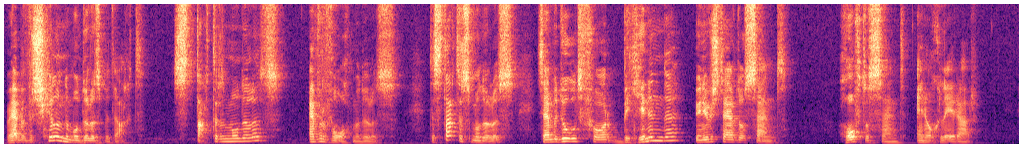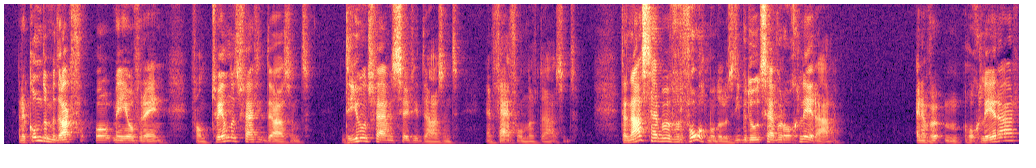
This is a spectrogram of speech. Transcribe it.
We hebben verschillende modules bedacht. Startermodules en vervolgmodules. De startersmodules zijn bedoeld voor beginnende universitair docent, hoofddocent en hoogleraar. En er komt een bedrag mee overeen van 250.000, 375.000 en 500.000. Daarnaast hebben we vervolgmodules die bedoeld zijn voor hoogleraren. En een hoogleraar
